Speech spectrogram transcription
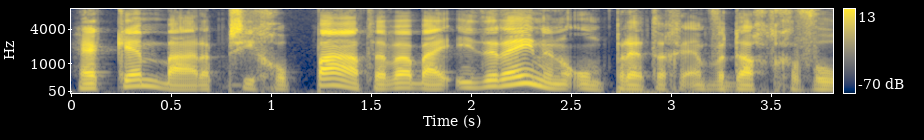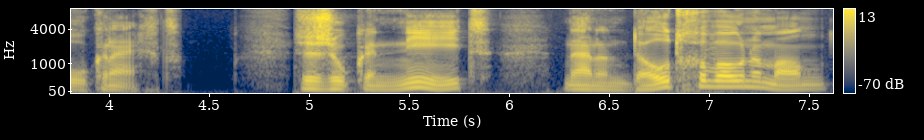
herkenbare psychopaten waarbij iedereen een onprettig en verdacht gevoel krijgt. Ze zoeken niet naar een doodgewone man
